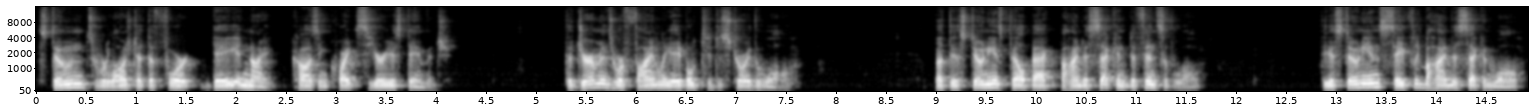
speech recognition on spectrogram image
Stones were launched at the fort day and night, causing quite serious damage. The Germans were finally able to destroy the wall. But the Estonians fell back behind a second defensive wall. The Estonians, safely behind the second wall,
